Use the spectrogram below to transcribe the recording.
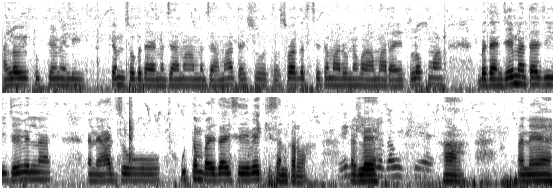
હાલો યુટ્યુબ ફેમિલી કેમ છો બધા મજામાં? મજામાં થશો તો સ્વાગત છે તમારું નવા અમારા એક બ્લોકમાં બધાને જય માતાજી જય વેલનાથ. અને આજ જો ઉત્તમભાઈ જાય છે વેકેશન કરવા. એટલે હા. અને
